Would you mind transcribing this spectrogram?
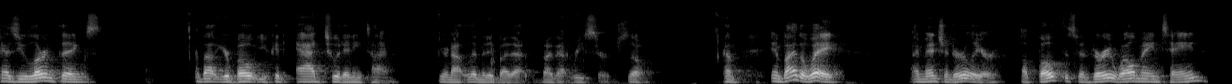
As you learn things about your boat, you can add to it anytime. You're not limited by that by that research. So um, and by the way, I mentioned earlier, a boat that's been very well maintained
